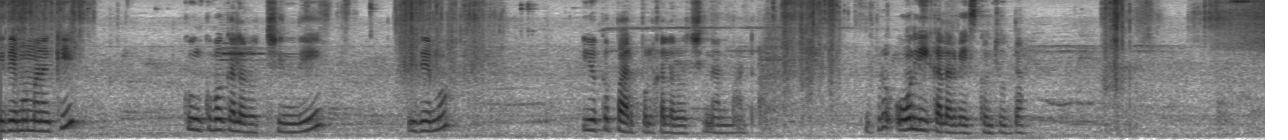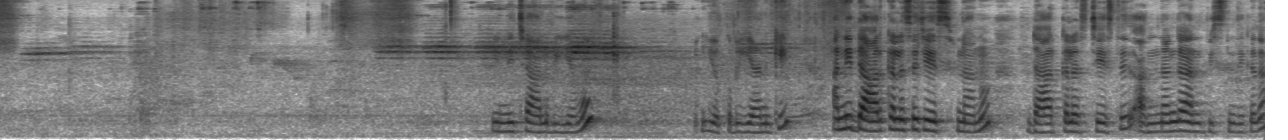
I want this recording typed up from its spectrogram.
ఇదేమో మనకి కుంకుమ కలర్ వచ్చింది. ఇదేమో ఈ యొక్క పర్పుల్ కలర్ వచ్చింది అనమాట ఇప్పుడు ఓన్లీ కలర్ వేసుకొని చూద్దాం. ఇన్ని చాలు బియ్యము. ఈ యొక్క బియ్యానికి అన్ని డార్క్ కలర్సే చేస్తున్నాను. డార్క్ కలర్స్ చేస్తే అందంగా అనిపిస్తుంది కదా.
